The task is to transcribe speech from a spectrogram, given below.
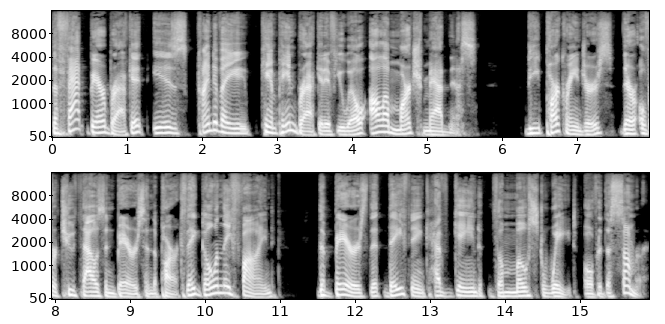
The Fat Bear bracket is kind of a campaign bracket, if you will, a la March Madness. The park rangers, there are over 2,000 bears in the park. They go and they find the bears that they think have gained the most weight over the summer.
